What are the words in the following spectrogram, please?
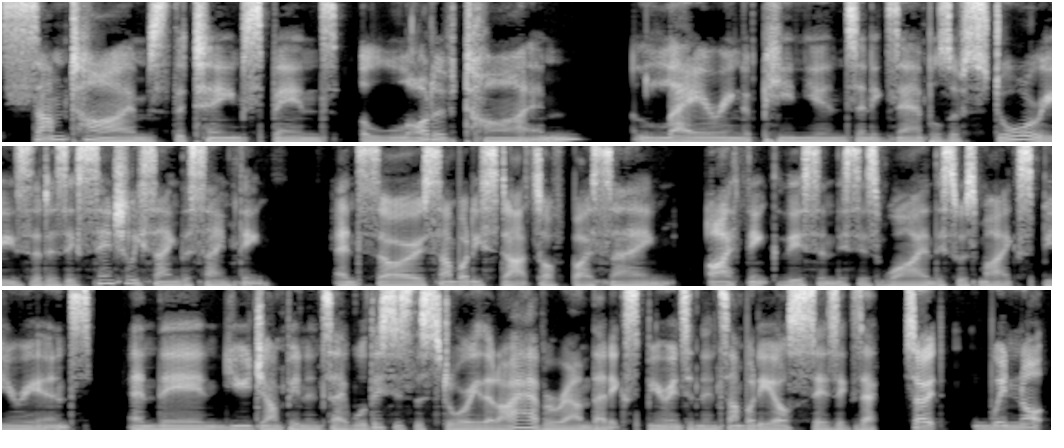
sometimes the team spends a lot of time layering opinions and examples of stories that is essentially saying the same thing. And so somebody starts off by saying, I think this and this is why, and this was my experience. And then you jump in and say, well, this is the story that I have around that experience. And then somebody else says exactly. So it, we're not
